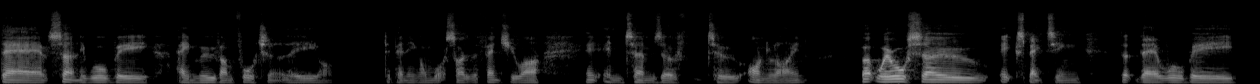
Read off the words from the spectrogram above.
there certainly will be a move, unfortunately, or depending on what side of the fence you are, in, in terms of to online. But we're also expecting that there will be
